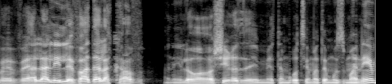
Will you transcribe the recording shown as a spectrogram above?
ו- ועלה לי לבד על הקו. אני לא אשיר את זה, אם אתם רוצים אתם מוזמנים.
